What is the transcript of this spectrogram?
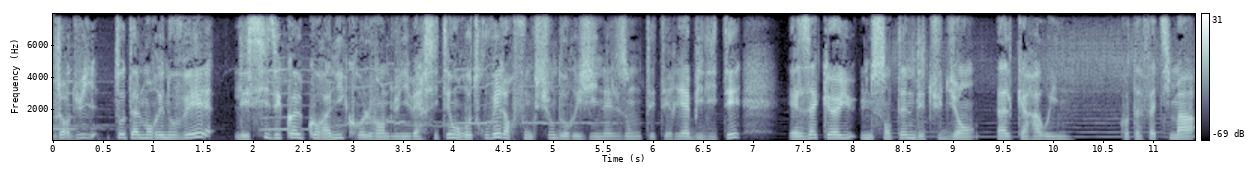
Aujourd'hui totalement rénovée, les six écoles coraniques relevant de l'université ont retrouvé leur fonction d'origine. Elles ont été réhabilitées et elles accueillent une centaine d'étudiants d'Al-Karawin. Quant à Fatima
